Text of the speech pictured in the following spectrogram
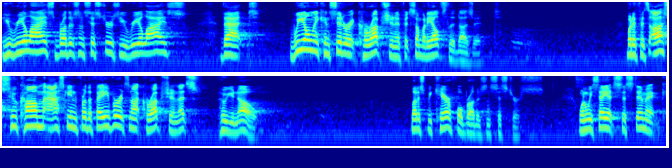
You realize, brothers and sisters, you realize that we only consider it corruption if it's somebody else that does it. But if it's us who come asking for the favor, it's not corruption. That's who you know. Let us be careful, brothers and sisters. When we say it's systemic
